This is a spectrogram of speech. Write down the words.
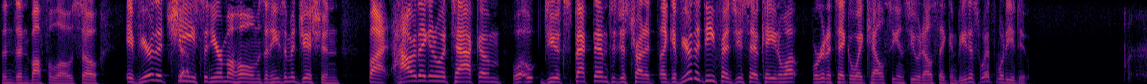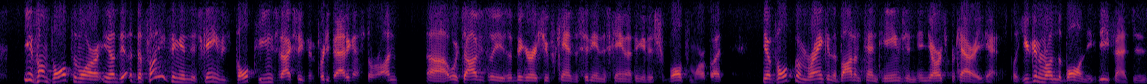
than, than Buffalo. So if you're the Chiefs yeah. and you're Mahomes and he's a magician, but how are they going to attack him? Well, do you expect them to just try to, like, if you're the defense, you say, okay, you know what? We're going to take away Kelce and see what else they can beat us with. What do you do? If I'm Baltimore, you know, the, the funny thing in this game is both teams have actually been pretty bad against the run, uh, which obviously is a bigger issue for Kansas City in this game. I think it is for Baltimore. But, you know, both of them rank in the bottom 10 teams in, in yards per carry against. Like, you can run the ball in these defenses.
